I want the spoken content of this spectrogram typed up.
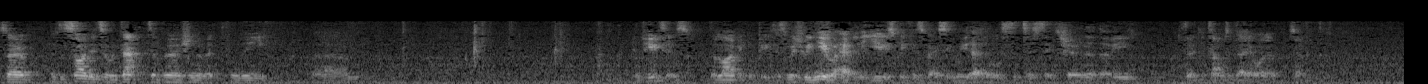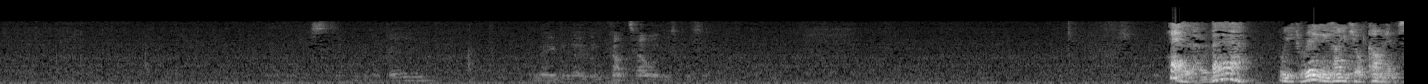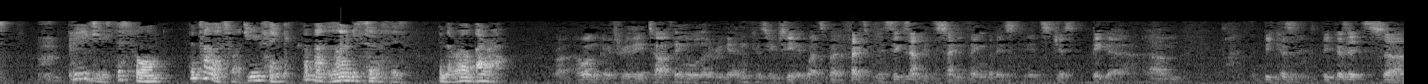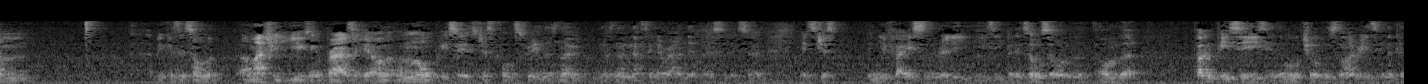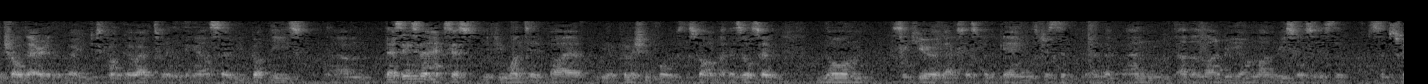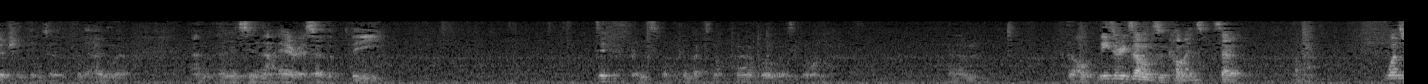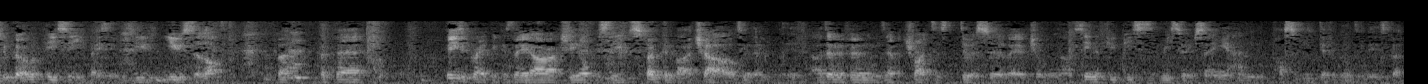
So I decided to adapt a version of it for the um, computers, the library computers, which we knew were heavily used because basically we had all the statistics showing that they're used 30 times a day or whatever. So. Maybe loading. Can't tell what pieces. Hello there. We'd really like your comments. Please use this form to tell us what you think about library services in the Royal Borough. Right, I won't go through the entire thing all over again because you've seen it once, but effectively it's exactly the same thing, but it's it's just bigger um, because because it's um, because it's on the. I'm actually using a browser here on, on a normal PC. It's just full screen. There's no there's no nothing around it basically, so it's just in your face and really easy. But it's also on the on the public PCs in all the children's libraries in a controlled area where you just can't go out to anything else. So you've got these. Um, there's internet access if you want it via you know, permission forms and so on, but there's also non-secured access for the games, just the, and, the, and other library online resources, the subscription things for the homework, and, and it's in that area. So the, the difference. I'll come back to my PowerPoint. Where's it gone? Um, oh, these are examples of comments. So once we put on a PC, basically, it was used, a lot. But, but these are great because they are actually obviously spoken by a child. You know, if, I don't know if anyone's ever tried to do a survey of children. I've seen a few pieces of research saying it how possibly difficult it is, but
